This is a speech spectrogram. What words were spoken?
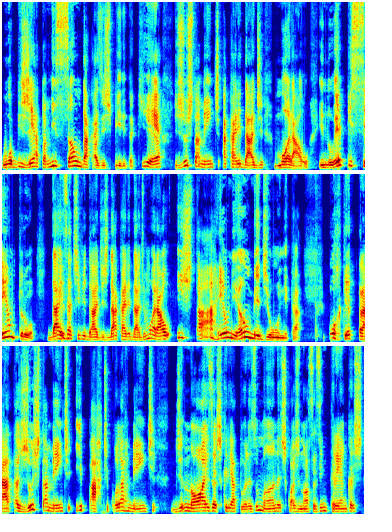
o objeto, a missão da casa espírita, que é justamente a caridade moral. E no epicentro das atividades da caridade moral está a reunião mediúnica, porque trata justamente e particularmente de nós, as criaturas humanas, com as nossas encrencas,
